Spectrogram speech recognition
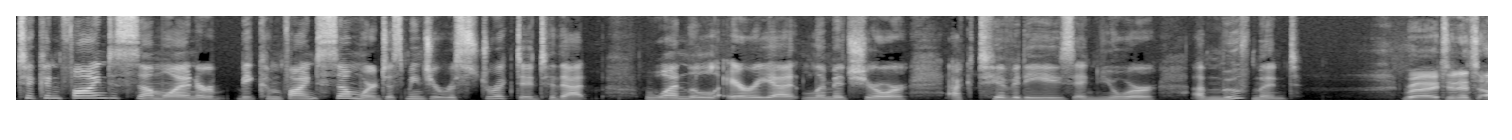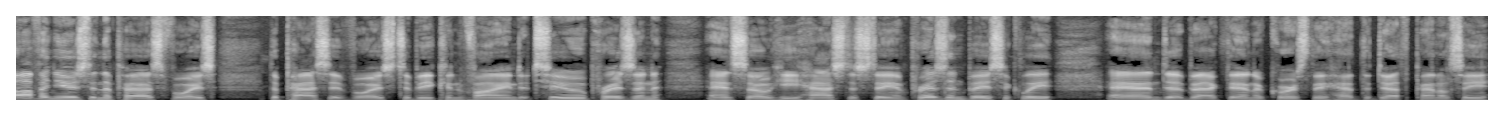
to confine to someone or be confined somewhere just means you're restricted to that one little area. It limits your activities and your uh, movement. Right, and it's often used in the past voice, the passive voice, to be confined to prison, and so he has to stay in prison basically. And uh, back then, of course, they had the death penalty,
